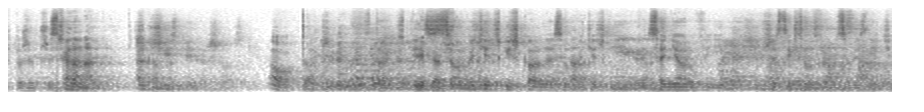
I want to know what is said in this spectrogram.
Którzy przy... Z Kanady. A dzisiaj jest piekar śląski. Tak, tak, Więc zbiegać. są wycieczki szkolne, są Tak. wycieczki seniorów i wszyscy chcą zrobić sobie zdjęcia.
